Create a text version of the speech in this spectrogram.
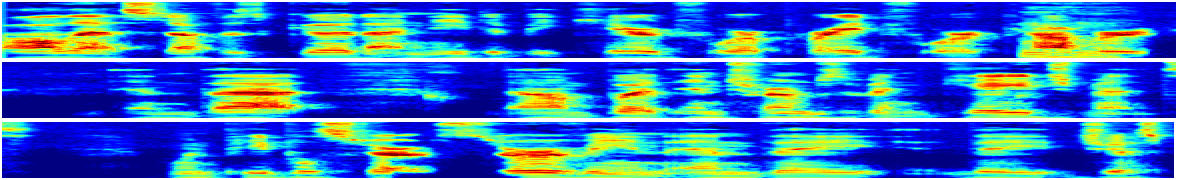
all that stuff is good. I need to be cared for, prayed for, mm-hmm. covered, mm-hmm. and that. Um, but in terms of engagement, when people start serving and they they just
